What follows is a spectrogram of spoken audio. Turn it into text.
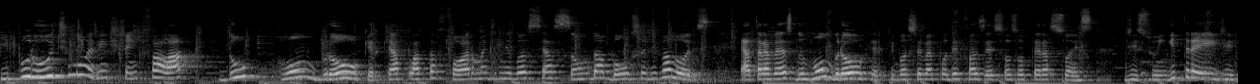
E por último, a gente tem que falar do Home Broker, que é a plataforma de negociação da Bolsa de Valores. É através do home broker que você vai poder fazer suas operações de swing trade,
